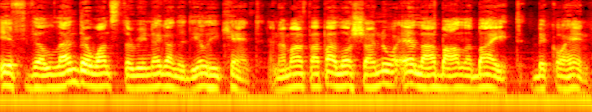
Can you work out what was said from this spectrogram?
If the lender wants to renege on the deal, he can't. And Amar Papa lo shanu ela ba'alabait bekohen.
